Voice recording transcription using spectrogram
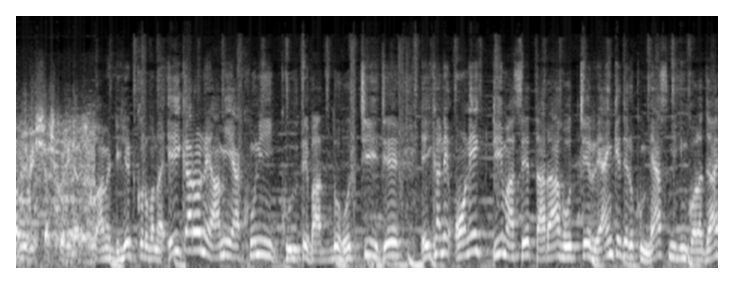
আমি বিশ্বাস করি না। তো আমি ডিলিট করব না। এই কারণে আমি এখনই খুলতে বাধ্য হচ্ছি যে এইখানে অনেক টিম আছে তারা হচ্ছে র্যাঙ্কে যেরকম ম্যাচ মেকিং করা যায়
